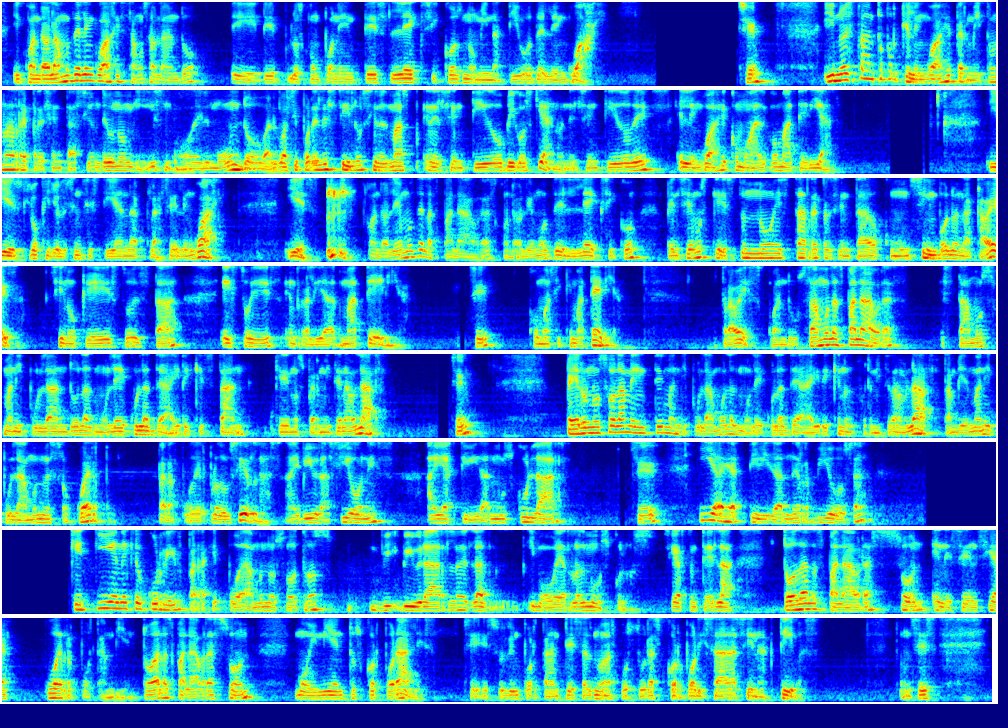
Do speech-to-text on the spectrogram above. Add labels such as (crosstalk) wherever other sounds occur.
Y cuando hablamos de lenguaje, estamos hablando eh, de los componentes léxicos nominativos del lenguaje. Y no es tanto porque el lenguaje permita una representación de uno mismo, o del mundo, o algo así por el estilo, sino es más en el sentido vygoskiano, en el sentido de el lenguaje como algo material. Y es lo que yo les insistía en la clase de lenguaje. Y es, (clears throat) cuando hablemos de las palabras, cuando hablemos del léxico, pensemos que esto no está representado como un símbolo en la cabeza, sino que esto está, esto es en realidad materia. ¿Sí? ¿Cómo así que materia? otra vez, cuando usamos las palabras, estamos manipulando las moléculas de aire que están, que nos permiten hablar, ¿sí? Pero no solamente manipulamos las moléculas de aire que nos permiten hablar, también manipulamos nuestro cuerpo para poder producirlas. Hay vibraciones, hay actividad muscular, ¿sí? Y hay actividad nerviosa que tiene que ocurrir para que podamos nosotros vibrar y mover los músculos, ¿cierto? Entonces, la, todas las palabras son en esencia cuerpo también. Todas las palabras son movimientos corporales. Eso es lo importante, esas nuevas posturas corporizadas inactivas. Entonces,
